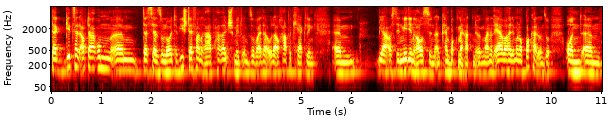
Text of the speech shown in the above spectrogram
da geht es halt auch darum, ähm, dass ja so Leute wie Stefan Raab, Harald Schmidt und so weiter oder auch Harpe Kerkling ähm, ja aus den Medien raus sind, keinen Bock mehr hatten irgendwann und er aber halt immer noch Bock hat und so. Und ähm,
